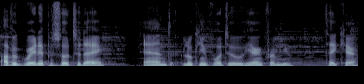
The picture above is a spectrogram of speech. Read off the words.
Have a great episode today and looking forward to hearing from you. Take care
